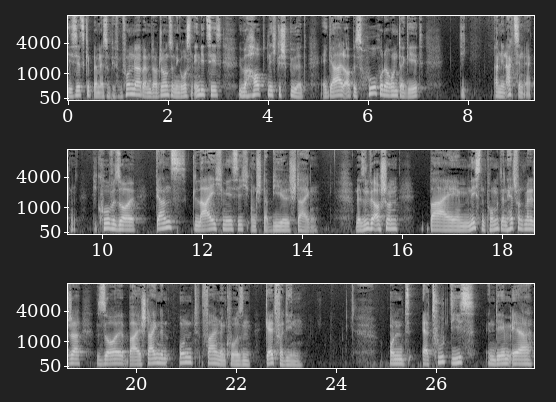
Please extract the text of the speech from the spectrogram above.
die es jetzt gibt beim S&P 500, beim Dow Jones und den großen Indizes, überhaupt nicht gespürt. Egal, ob es hoch oder runter geht, die, an den Aktienmärkten. Die Kurve soll ganz gleichmäßig und stabil steigen. Und da sind wir auch schon beim nächsten Punkt. Ein Hedgefondsmanager soll bei steigenden und fallenden Kursen Geld verdienen. Und er tut dies indem er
